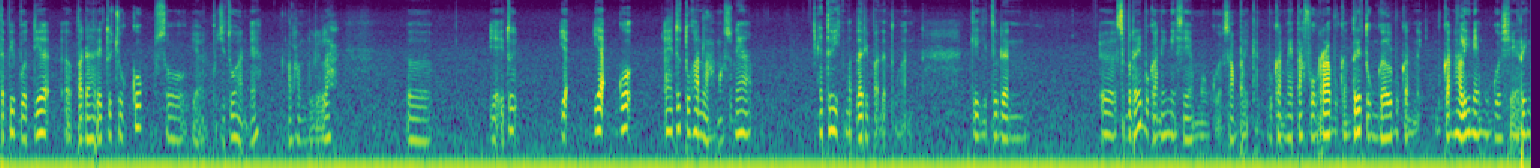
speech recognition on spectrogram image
Tapi buat dia uh, pada hari itu cukup so ya puji Tuhan ya alhamdulillah uh, ya itu ya ya gue eh, itu Tuhan lah maksudnya itu hikmat daripada Tuhan kayak gitu dan e, sebenarnya bukan ini sih yang mau gue sampaikan. Bukan metafora bukan tritunggal bukan bukan hal ini yang mau gue sharing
